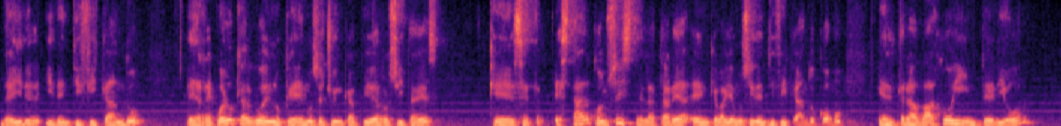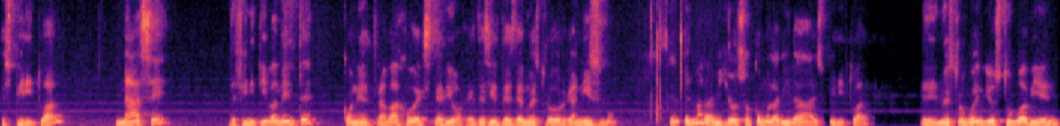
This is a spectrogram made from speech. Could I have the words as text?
de ir identificando. Eh, recuerdo que algo en lo que hemos hecho hincapié, Rosita, es que se está, consiste la tarea en que vayamos identificando cómo el trabajo interior espiritual nace definitivamente con el trabajo exterior, es decir, desde nuestro organismo. Es maravilloso cómo la vida espiritual eh, nuestro buen Dios tuvo a bien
